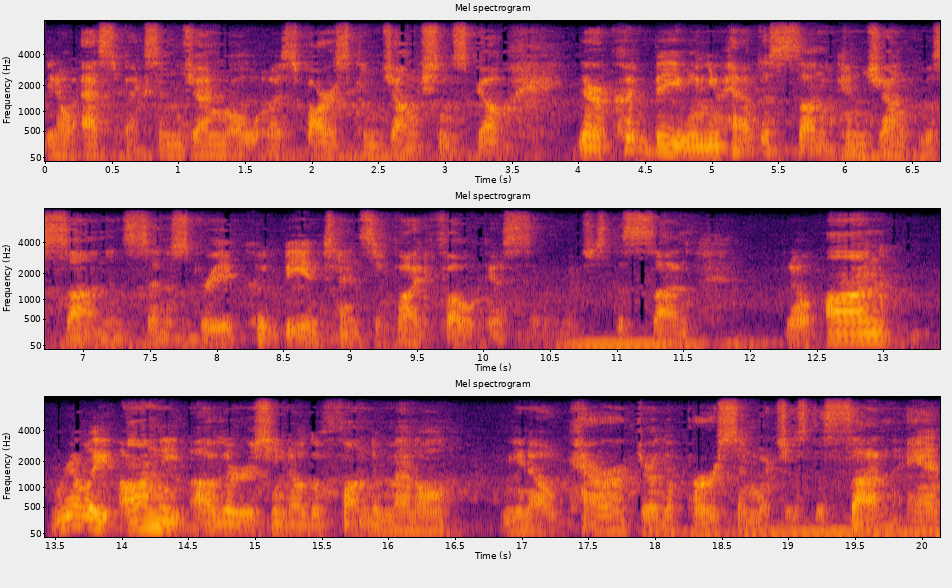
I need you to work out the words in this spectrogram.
you know aspects in general as far as conjunctions go there could be when you have the sun conjunct the sun in synastry it could be intensified focus which is the sun you know, on really on the others, you know, the fundamental, you know, character of the person, which is the sun. And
